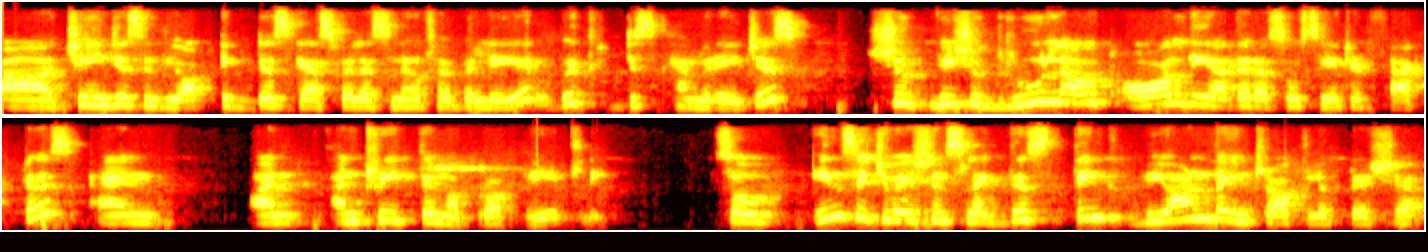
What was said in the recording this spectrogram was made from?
uh, changes in the optic disc as well as nerve fiber layer with disc hemorrhages. Should we should rule out all the other associated factors and and, and treat them appropriately. So, in situations like this, think beyond the intraocular pressure,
